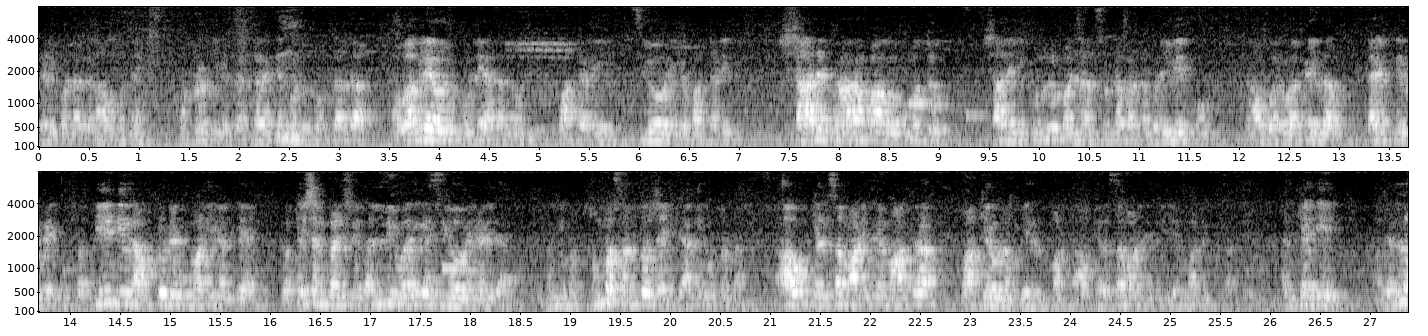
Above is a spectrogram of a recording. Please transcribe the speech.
ಕೇಳಿಕೊಂಡಾಗ ನಾವು ಮೊನ್ನೆ ಮಕ್ಕಳೊಟ್ಟಿಗೆ ಸರ್ಕಾರ ತೆಗೆದುಕೊಂಡು ಹೋದಾಗ ಅವಾಗಲೇ ಅವರು ಕೂಡಲೇ ಅದನ್ನು ಮಾತಾಡಿ, ಸಿ ಅವರಿಗೆ ಮಾತಾಡಿ, ಶಾಲೆ ಪ್ರಾರಂಭ ಆಗುವ ಮೊದಲು ಶಾಲೆಗೆ ಫುಲ್ಲು ಬಣ್ಣ, ಸುಣ್ಣ ಬಣ್ಣ ಬಳಿಬೇಕು ನಾವು ಬರುವಾಗ ಎಲ್ಲ ಕರೆಕ್ಟ್ ಇರಬೇಕು. ಪ್ರತಿದಿನ ಅಪ್ ಟು ಡೇಟ್ ಮಾಡಿ ನನಗೆ ಲೊಕೇಶನ್ ಕಳಿಸಬೇಕು. ಅಲ್ಲಿವರೆಗೆ ಸಿ ಅವರು ಹೇಳಿದ್ದಾರೆ. ನನಗೆ ತುಂಬಾ ಸಂತೋಷ ಆಯ್ತು. ಯಾಕೆ ಗೊತ್ತುಂಟ? ನಾವು ಕೆಲಸ ಮಾಡಿದ್ರೆ ಮಾತ್ರ ವಾಕ್ಯವರು ನಮಗೆ ಹೆಲ್ಪ್ ಮಾಡ್ತಾರೆ ನಾವು ಕೆಲಸ ಮಾಡದಿದ್ರೆ ಏನು ಮಾಡ್ಲಿಕ್ಕೆ ಸಾಧ್ಯ ಅದಕ್ಕಾಗಿ ಅವೆಲ್ಲ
